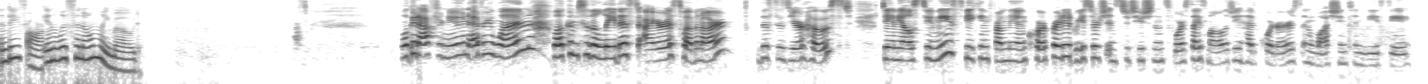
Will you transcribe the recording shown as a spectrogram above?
attendees are in listen-only mode. Well, good afternoon, everyone. Welcome to the latest IRIS webinar. This is your host, Danielle Sumy, speaking from the Incorporated Research Institutions for Seismology headquarters in Washington, D.C.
